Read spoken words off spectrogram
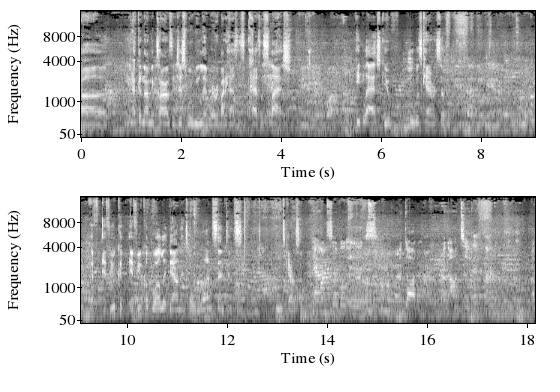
uh, economic times and just where we live, where everybody has a, has a slash. People ask you, who mm-hmm. was Karen Civil? If, if you could, if you could boil it down into one sentence, who was Karen Civil? Karen Civil is a daughter, an auntie, a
